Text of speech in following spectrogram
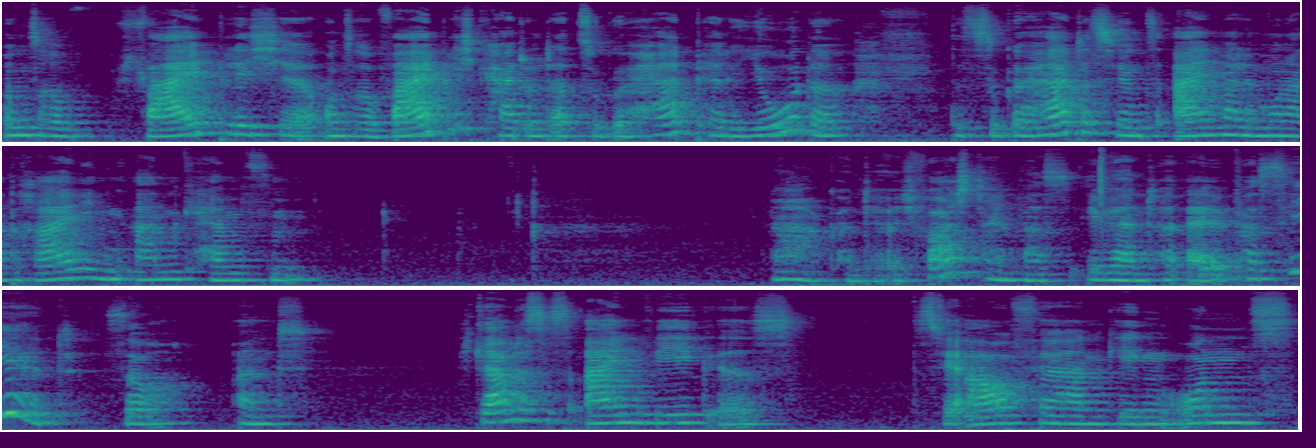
unsere weibliche, unsere Weiblichkeit und dazu gehört Periode, dazu gehört, dass wir uns einmal im Monat reinigen, ankämpfen. Na, könnt ihr euch vorstellen, was eventuell passiert? So, und ich glaube, dass es ein Weg ist, dass wir aufhören, gegen uns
